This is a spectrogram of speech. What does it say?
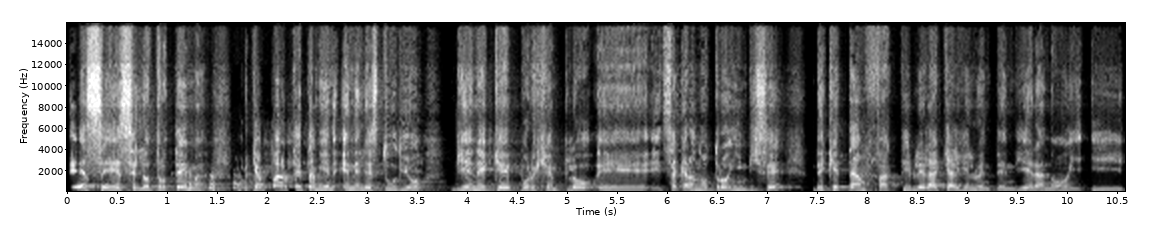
Ese es el otro tema, porque aparte también en el estudio viene que, por ejemplo, eh, sacaron otro índice de qué tan factible era que alguien lo entendiera, ¿no? Y,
